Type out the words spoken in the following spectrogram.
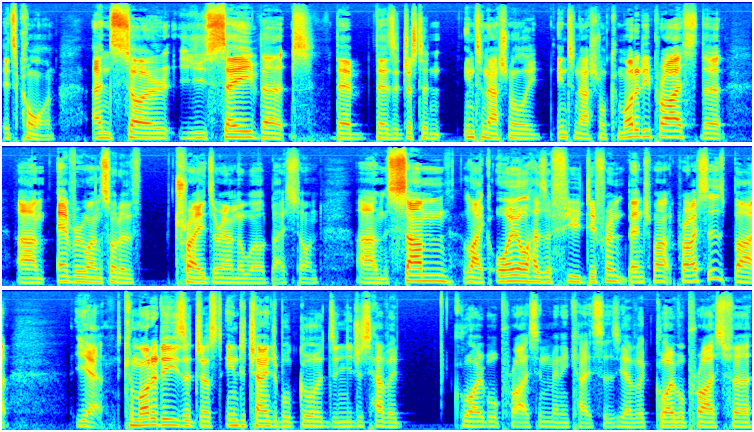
It's corn. And so you see that there there's a, just an internationally international commodity price that um, everyone sort of trades around the world based on. Um, some like oil has a few different benchmark prices, but yeah, commodities are just interchangeable goods, and you just have a global price in many cases. You have a global price for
